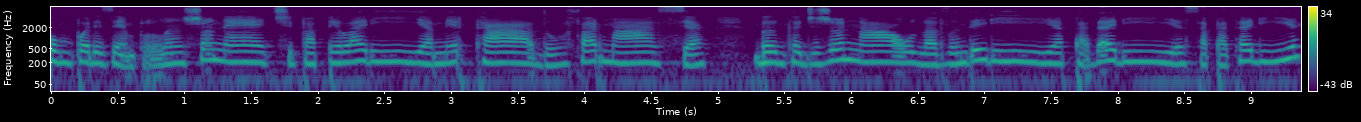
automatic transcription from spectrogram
como por exemplo lanchonete, papelaria, mercado, farmácia, banca de jornal, lavanderia, padaria, sapataria,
